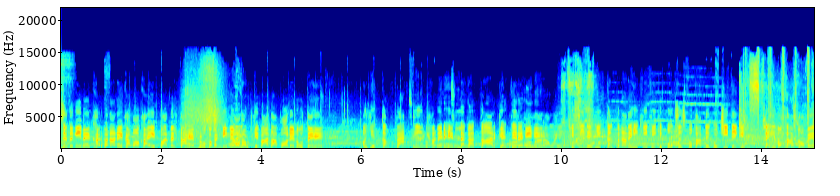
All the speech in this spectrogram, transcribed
ज़िंदगी में घर बनाने का मौका एक बार मिलता है। प्रो कबड्डी में ऑल आउट के बाद आप ऑल इन होते हैं। और ये कम बैक टीम हम इन्हें लगातार कहते रहे हैं। किसी ने भी कल्पना नहीं की थी कि बुल्स इस मुकाबले को जीतेंगे। कई मुकाबलों में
